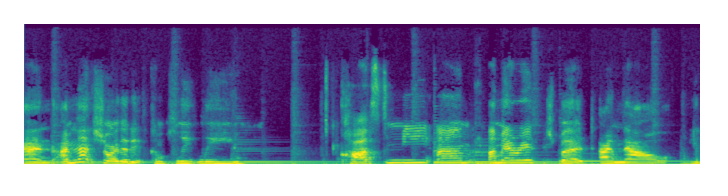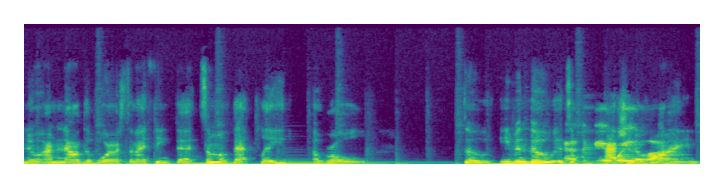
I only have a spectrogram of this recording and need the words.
And I'm not sure that it completely cost me um, a marriage, but I'm now, you know, I'm now divorced. And I think that some of that played a role. So even though it's a passion of mine,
